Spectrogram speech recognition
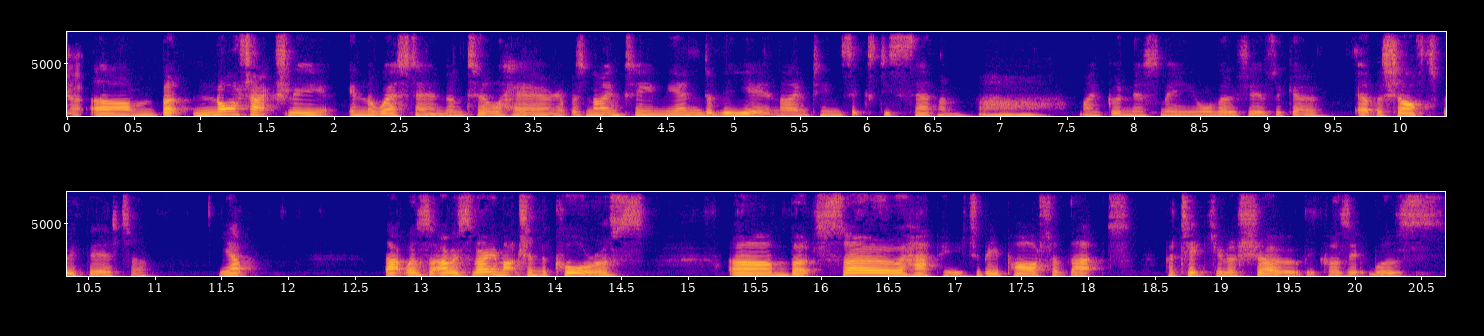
yeah. um, but not actually in the West End until Hair, and it was nineteen the end of the year, nineteen sixty seven. Oh, my goodness me, all those years ago at the Shaftesbury Theatre. Yep, that was. I was very much in the chorus, um, but so happy to be part of that particular show because it was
